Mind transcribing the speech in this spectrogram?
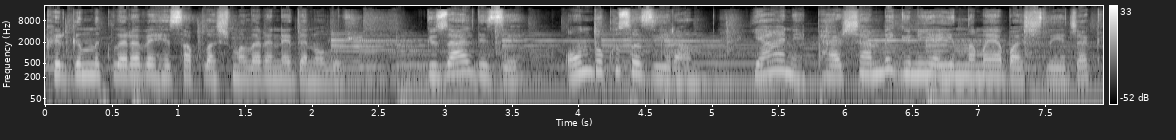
kırgınlıklara ve hesaplaşmalara neden olur. Güzel dizi 19 Haziran yani Perşembe günü yayınlamaya başlayacak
